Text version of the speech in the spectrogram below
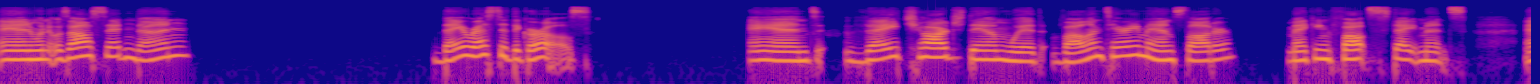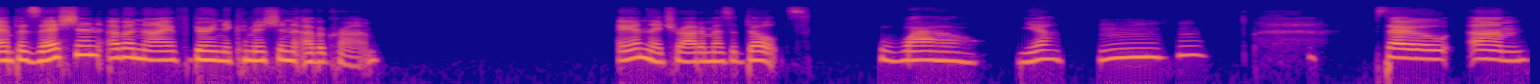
And when it was all said and done, they arrested the girls and they charged them with voluntary manslaughter, making false statements, and possession of a knife during the commission of a crime. And they tried them as adults. Wow. Yeah. Mm-hmm. So, um,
